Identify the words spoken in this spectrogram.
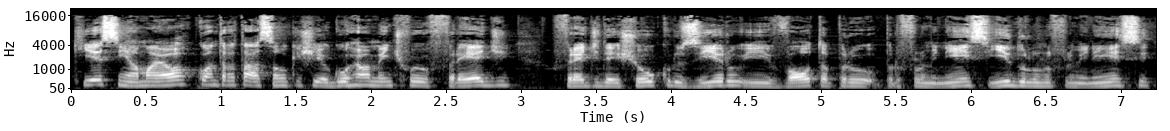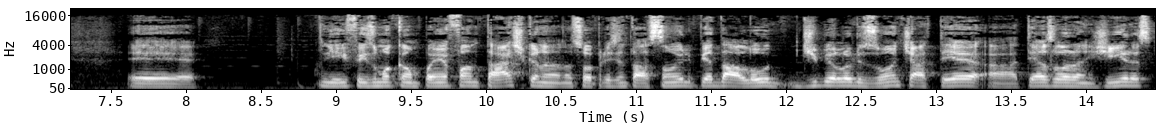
que assim, a maior contratação que chegou realmente foi o Fred. O Fred deixou o Cruzeiro e volta pro, pro Fluminense, ídolo no Fluminense. É, e aí fez uma campanha fantástica na, na, sua apresentação. Ele pedalou de Belo Horizonte até, até as Laranjeiras,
